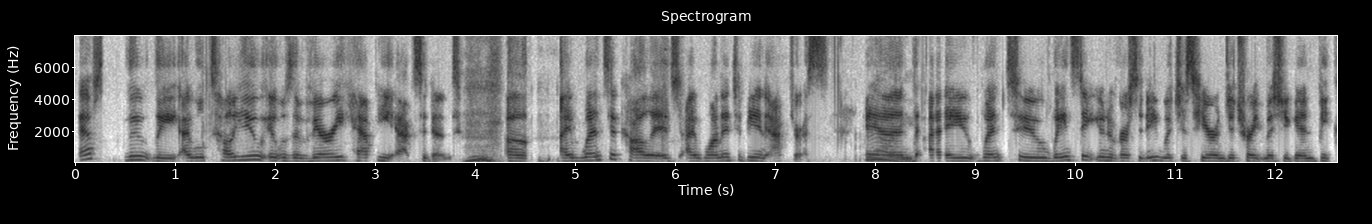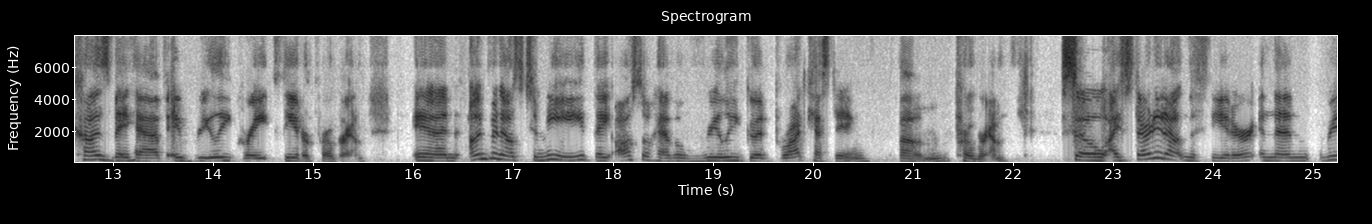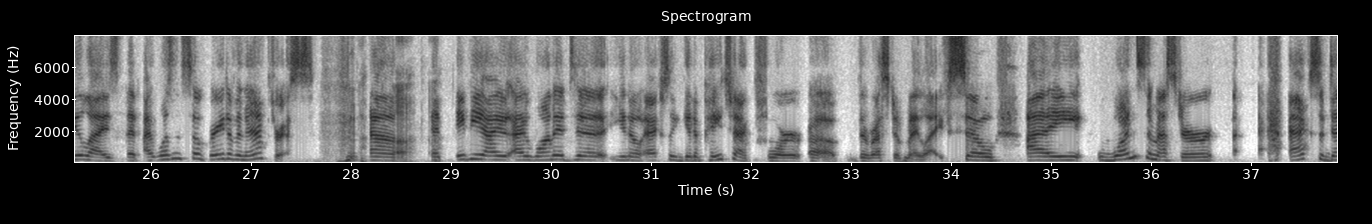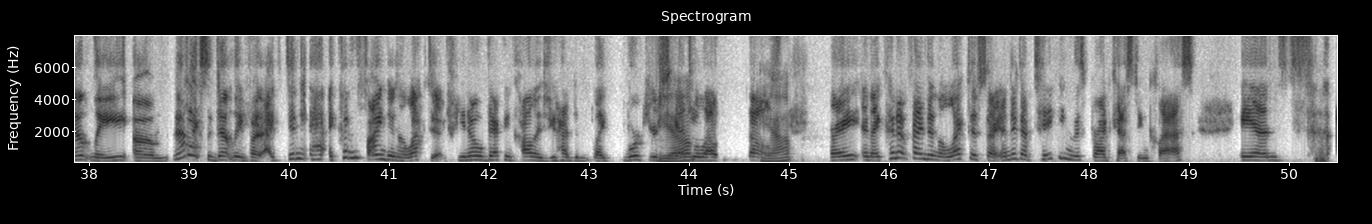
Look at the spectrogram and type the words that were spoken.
Absolutely. I will tell you, it was a very happy accident. um, I went to college. I wanted to be an actress. And I went to Wayne State University, which is here in Detroit, Michigan, because they have a really great theater program. And unbeknownst to me, they also have a really good broadcasting um, program. So I started out in the theater and then realized that I wasn't so great of an actress. Um, and maybe I, I, wanted to, you know, actually get a paycheck for uh, the rest of my life. So I, one semester, accidentally um, not accidentally but i didn't i couldn't find an elective you know back in college you had to like work your yep. schedule out yourself. Yep right? And I couldn't find an elective, so I ended up taking this broadcasting class. And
